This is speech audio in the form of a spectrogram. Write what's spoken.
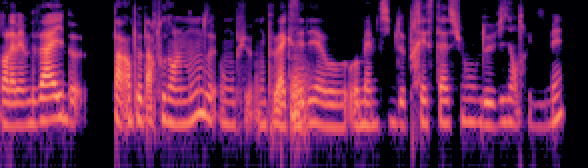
dans la même vibe, un peu partout dans le monde. On peut, on peut accéder au, au, même type de prestations de vie, entre guillemets.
